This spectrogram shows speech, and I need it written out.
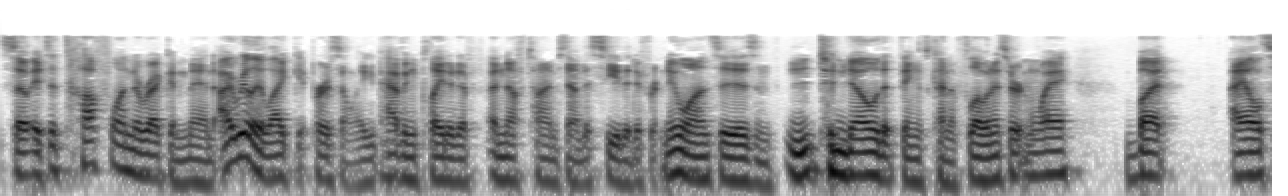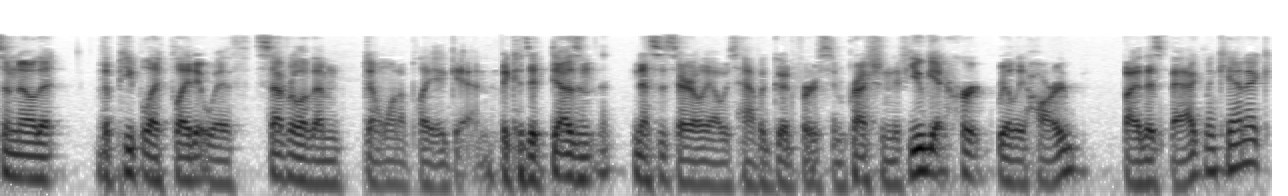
So it's a tough one to recommend. I really like it personally, having played it enough times now to see the different nuances and to know that things kind of flow in a certain way. But I also know that the people I've played it with, several of them don't want to play again because it doesn't necessarily always have a good first impression. If you get hurt really hard by this bag mechanic,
